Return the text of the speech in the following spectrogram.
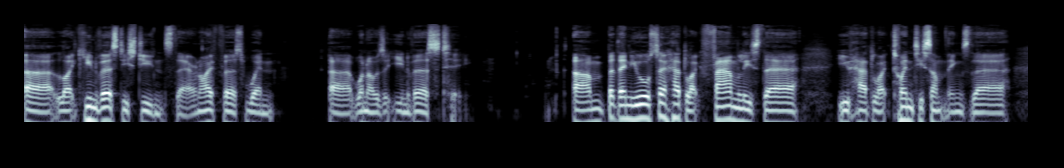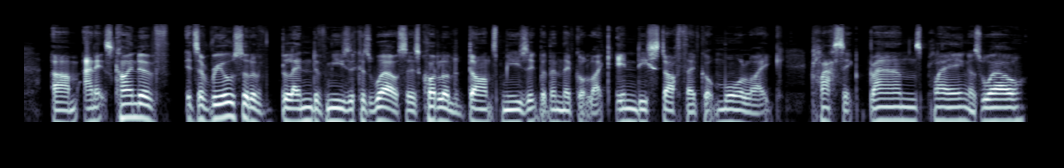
uh, like university students there. And I first went uh, when I was at university. Um, but then you also had like families there. You had like twenty somethings there, um, and it's kind of it's a real sort of blend of music as well. So there's quite a lot of dance music, but then they've got like indie stuff. They've got more like classic bands playing as well.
